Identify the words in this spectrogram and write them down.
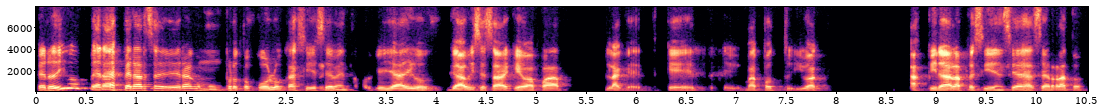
pero digo, era de esperarse, era como un protocolo casi ese evento, porque ya digo, Gaby se sabe que va para la que, que va iba a aspirar a la presidencia desde hace rato.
